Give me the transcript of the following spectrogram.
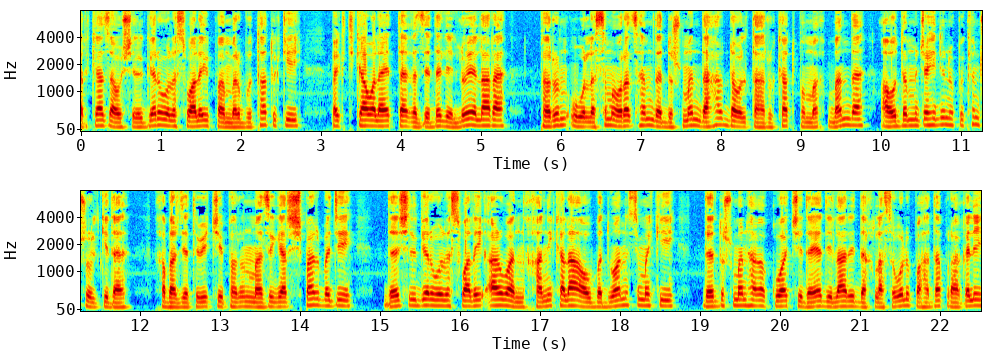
مرکز او شلګر ولسوالیو په مربوطاتو کې پکتیکا ولایت ته غځېدلې لویه لاره پرون اوولسمه ورځ هم د دښمن د هر ډول تحرکاتو په مخ بنده او د مجاهدینو په کنټرول کې ده. خبر زیاتوي چې پرون مازیګر شپږ بجې د شلګر ولسوالۍ اړوند خاني کلا او بدوانو سیمه کې د دښمن هغه قوه چې د یادې لارې د خلاصولو په هدف راغلي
